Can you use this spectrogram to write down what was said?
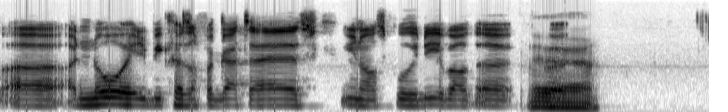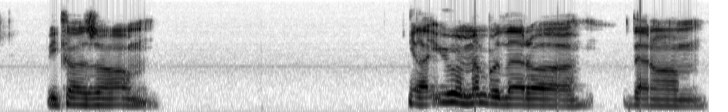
uh, annoyed because I forgot to ask, you know, Schoolie D about that. yeah. because um yeah like you remember that uh that um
